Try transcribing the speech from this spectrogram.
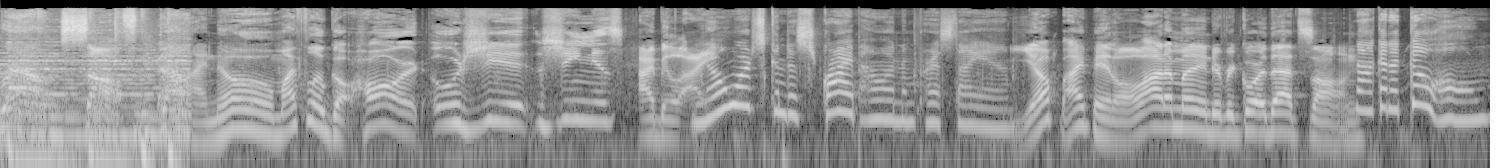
Round, soft, and bound. I know, my flow got hard. Oh shit, genius. I be like, No words can describe how unimpressed I am. Yup, I paid a lot of money to record that song. Not gonna go home.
